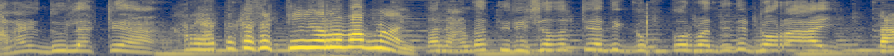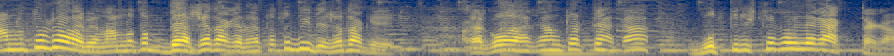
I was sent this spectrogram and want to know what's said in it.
আড়াই দুই লাখ টাকা। আরে এতের কাছে টিনের অভাব নাই? আর আমরা তিরিশ হাজার টাকা দিয়ে কোরবান দিতে ডরাই। তা আমরা তো ডরাবেন আমরা তো দেশে থাকেন এত তো বিদেশে থাকে। এগো এখানকার টাকা বত্রিশ টাকা হইলে এক টাকা।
